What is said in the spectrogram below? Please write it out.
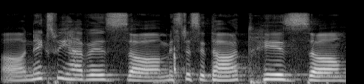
Uh, next we have is uh, Mr. Siddharth. He's uh,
